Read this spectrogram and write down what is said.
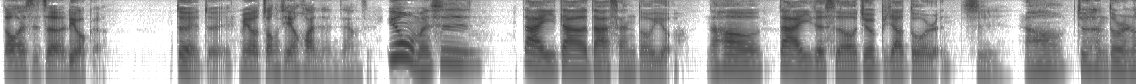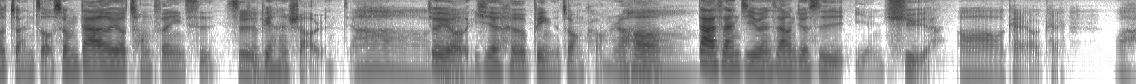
都会是这六个，对对，没有中间换人这样子。因为我们是大一、大二、大三都有，然后大一的时候就比较多人，是然后就很多人都转走，所以我们大二又重分一次，是就变很少人，这样啊就有一些合并的状况。然后啊大三基本上就是延续啊，哦，OK OK，哇，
